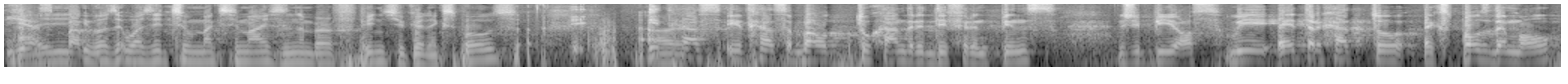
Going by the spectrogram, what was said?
Yes, uh, but was it was it to maximize the number of pins you can expose? It, it has it has about 200 different pins, GPIOs. We either had to expose them all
